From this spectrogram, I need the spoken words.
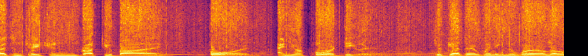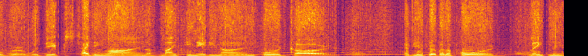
Presentation brought to you by Ford and your Ford dealer. Together winning the world over with the exciting line of 1989 Ford cars. Have you driven a Ford lately?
